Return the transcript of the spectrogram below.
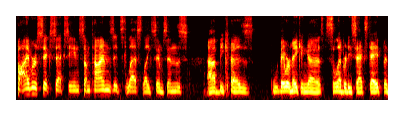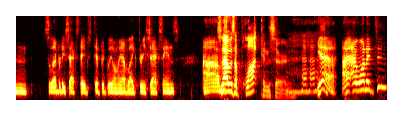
five or six sex scenes. Sometimes it's less, like Simpsons, uh, because they were making a celebrity sex tape, and celebrity sex tapes typically only have like three sex scenes. Um, So that was a plot concern. yeah, I, I wanted to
